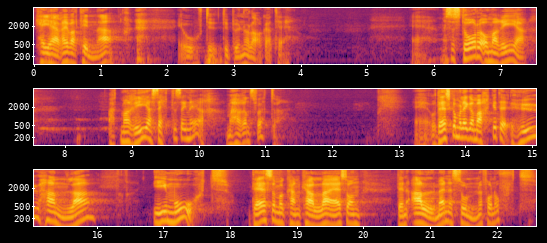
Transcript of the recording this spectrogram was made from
Hva gjør ei vertinne? Jo, du, du, begynner å lage til. Eh, men så står det om Maria at Maria setter seg ned med Herrens føtter. Eh, og det skal vi legge merke til. Hun handla imot det som vi kan kalle er sånn den allmenne sunne fornuft.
